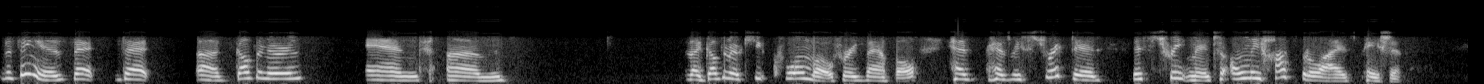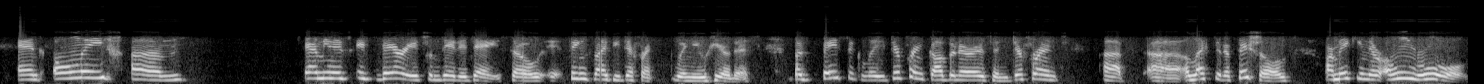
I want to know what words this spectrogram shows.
the thing is that that uh, governors and um, like Governor Cuomo, for example, has has restricted this treatment to only hospitalized patients and only um, I mean it, varies from day to day, so it, things might be different when you hear this. But basically, different governors and different uh, uh, elected officials are making their own rules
